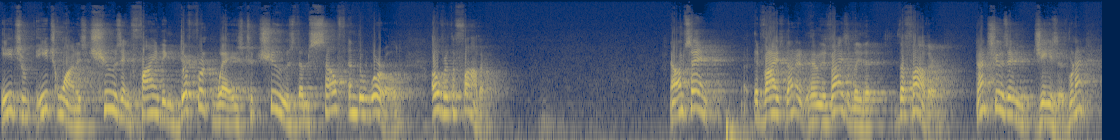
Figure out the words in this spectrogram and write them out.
each, each one is choosing, finding different ways to choose themselves and the world over the Father. Now I'm saying, advise, done advisedly, that the Father, not choosing Jesus, we're not,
